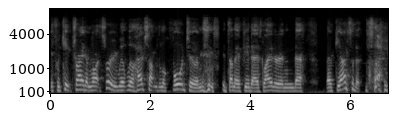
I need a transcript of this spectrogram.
if we keep training right through, we'll, we'll have something to look forward to. And it's only a few days later, and uh, they've cancelled it. So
